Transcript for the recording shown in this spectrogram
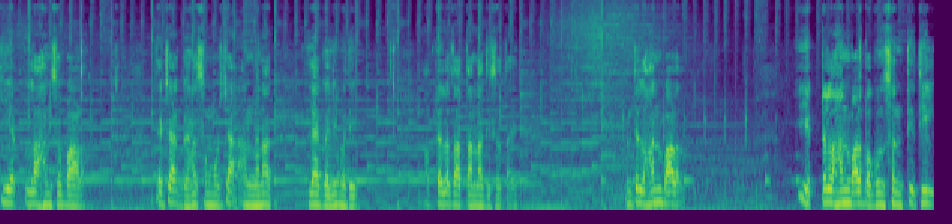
की एक लहानसं बाळ त्याच्या घरासमोरच्या अंगणातल्या गलीमध्ये आपल्याला जाताना दिसत आहे. पण ते लहान बाळ एकटं लहान बाळ बघून सण तेथील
